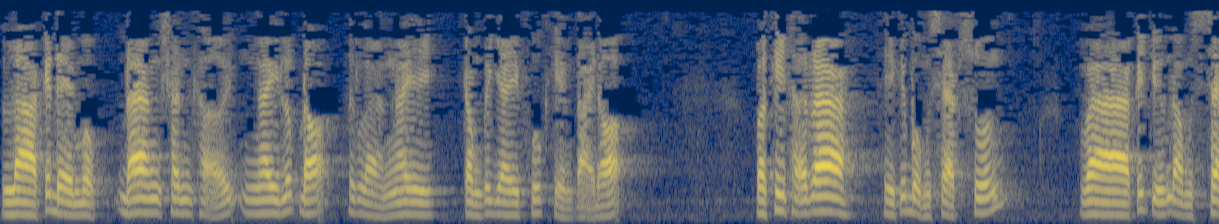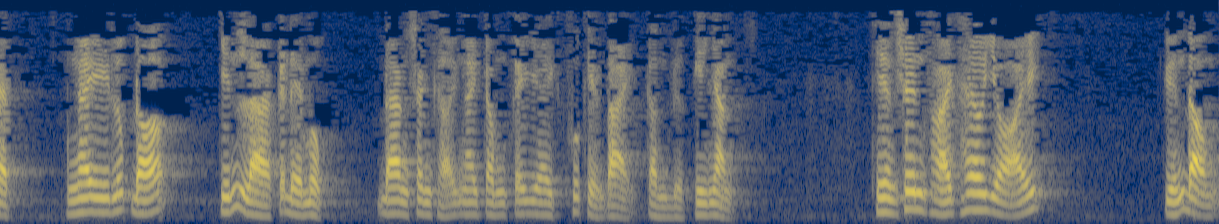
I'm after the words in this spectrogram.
là cái đề mục đang sanh khởi ngay lúc đó, tức là ngay trong cái giây phút hiện tại đó. Và khi thở ra thì cái bụng xẹp xuống và cái chuyển động xẹp ngay lúc đó chính là cái đề mục đang sanh khởi ngay trong cái giây phút hiện tại cần được ghi nhận. Thiền sinh phải theo dõi chuyển động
